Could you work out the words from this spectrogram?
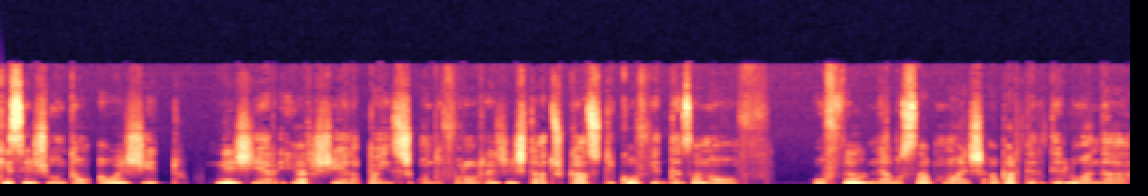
que se juntam ao Egito, Nigéria e Argélia, países onde foram registrados casos de Covid-19. O Phil Nelo sabe mais a partir de Luanda.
